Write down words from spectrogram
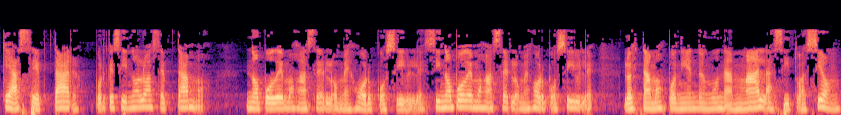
que aceptar, porque si no lo aceptamos, no podemos hacer lo mejor posible. Si no podemos hacer lo mejor posible, lo estamos poniendo en una mala situación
